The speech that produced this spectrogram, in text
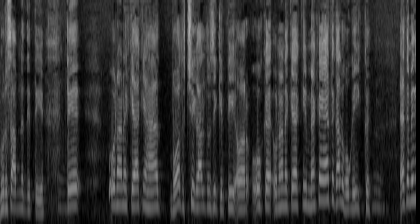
ਗੁਰੂ ਸਾਹਿਬ ਨੇ ਦਿੱਤੀ ਹੈ। ਤੇ ਉਹਨਾਂ ਨੇ ਕਿਹਾ ਕਿ ਹਾਂ, ਬਹੁਤ ਅੱਛੀ ਗੱਲ ਤੁਸੀਂ ਕੀਤੀ ਔਰ ਉਹ ਕਹਿ- ਉਹਨਾਂ ਨੇ ਕਿਹਾ ਕਿ ਮੈਂ ਕਿਹਾ, ਇਹ ਤੇ ਗੱਲ ਹੋ ਗਈ ਇੱਕ। ਇਹ ਤੇ ਮੇਰੀ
